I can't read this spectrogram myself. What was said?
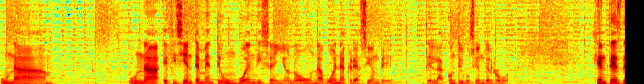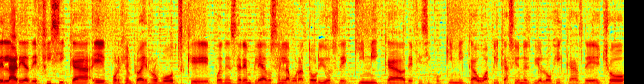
una, una eficientemente un buen diseño, no una buena creación de, de la contribución del robot gentes del área de física, eh, por ejemplo, hay robots que pueden ser empleados en laboratorios de química, de fisicoquímica o aplicaciones biológicas. De hecho,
